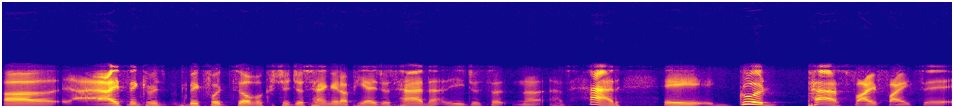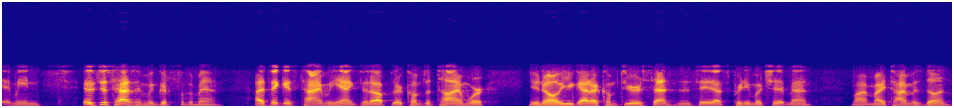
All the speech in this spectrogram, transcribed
Uh, I think Bigfoot Silva should just hang it up. He has just had he just uh, has had a good past five fights. I mean, it just hasn't been good for the man. I think it's time he hangs it up. There comes a time where, you know, you gotta come to your senses and say that's pretty much it, man. My my time is done.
